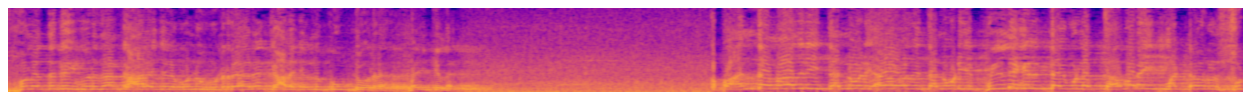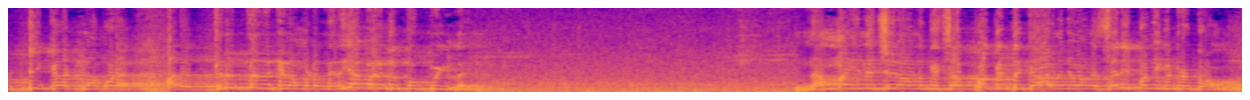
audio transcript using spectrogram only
இவ்வளோத்துக்கு இவர் தான் காலேஜில் கொண்டு விடுறாரு காலேஜ் வந்து கூப்பிட்டு வர்றாரு பைக்கில் அப்ப அந்த மாதிரி தன்னுடைய அதாவது தன்னுடைய பிள்ளைகள்கிட்ட உள்ள தவறை மற்றவர்கள் சுட்டி காட்டினா கூட அதை திருத்ததுக்கு நம்மள நிறைய பேருக்கு துப்பு இல்லை. நம்ம என்ன செய்யறோம் அவனுக்கு சப்பக்கிட்டு காரணம் சொல்லி அவனை சரி பண்ணிக்கிட்டு இருக்கோம்.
